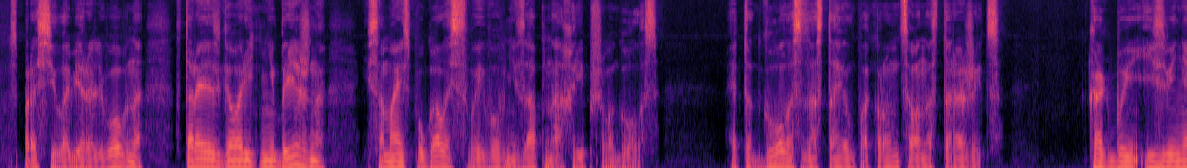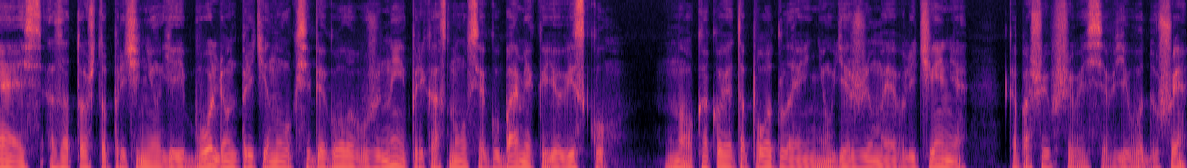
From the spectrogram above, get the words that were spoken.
— спросила Вера Львовна, стараясь говорить небрежно, и сама испугалась своего внезапно охрипшего голоса. Этот голос заставил Покромцева насторожиться. Как бы извиняясь за то, что причинил ей боль, он притянул к себе голову жены и прикоснулся губами к ее виску, но какое-то подлое и неудержимое влечение, копошившегося в его душе,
